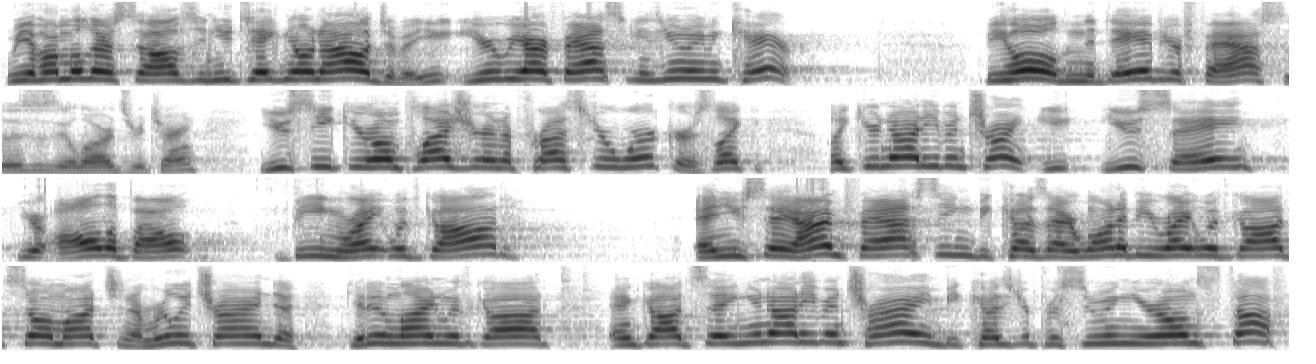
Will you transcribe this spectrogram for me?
We have humbled ourselves, and you take no knowledge of it. You, here we are fasting, and you don't even care. Behold, in the day of your fast, this is the Lord's return, you seek your own pleasure and oppress your workers. Like, like you're not even trying. You, you say, you're all about being right with God, and you say, I'm fasting because I want to be right with God so much, and I'm really trying to get in line with God, and God's saying, You're not even trying because you're pursuing your own stuff,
